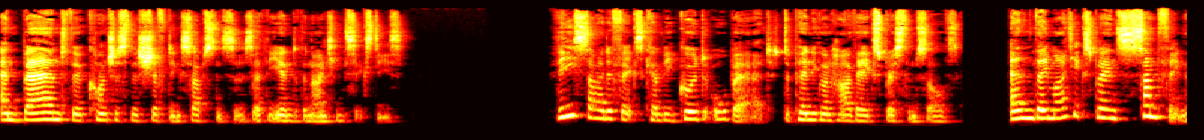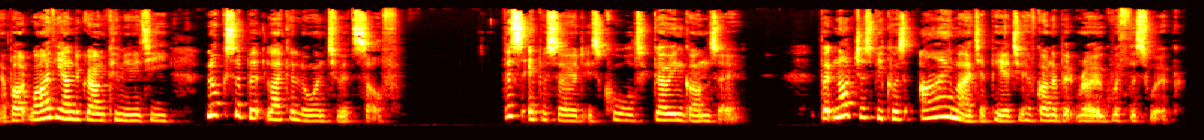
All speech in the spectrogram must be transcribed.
and banned the consciousness shifting substances at the end of the 1960s. These side effects can be good or bad, depending on how they express themselves, and they might explain something about why the underground community looks a bit like a law unto itself. This episode is called Going Gonzo, but not just because I might appear to have gone a bit rogue with this work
